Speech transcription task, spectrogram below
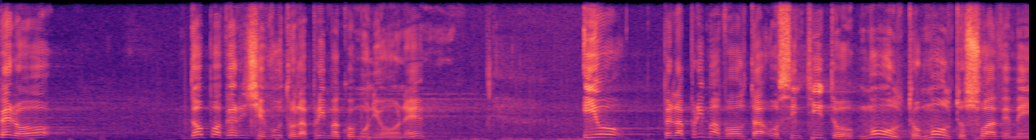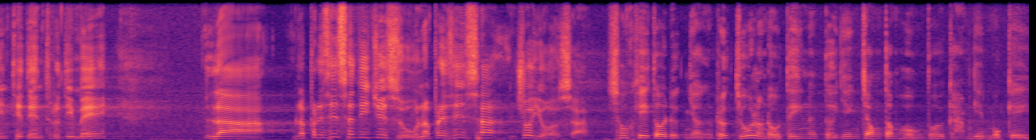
Però dopo aver ricevuto la prima comunione, io per la prima volta ho sentito molto, molto suavemente dentro di me la, la presenza di Gesù, una presenza gioiosa. Sau khi tôi được nhận rước Chúa lần đầu tiên đó, tự nhiên trong tâm hồn tôi cảm nghiệm một cái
